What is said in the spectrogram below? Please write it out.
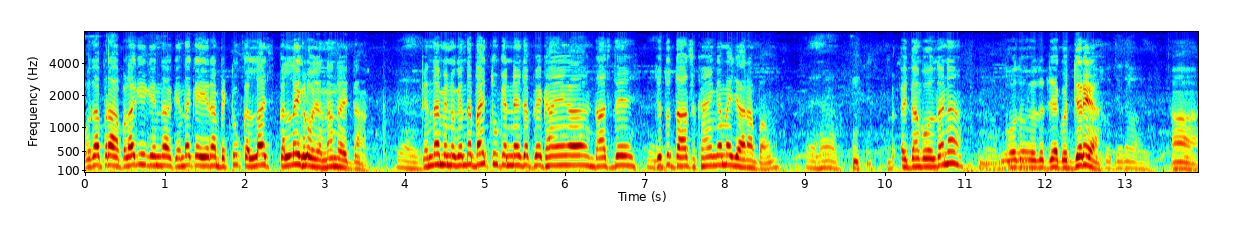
ਉਹਦਾ ਭਰਾ ਭਲਾ ਕੀ ਕਹਿੰਦਾ? ਕਹਿੰਦਾ ਕਈ ਵਾਰ ਬਿੱਟੂ ਕੱਲਾ ਕੱਲਾ ਹੀ ਖਲੋ ਜਾਂਦਾ ਹੁੰਦਾ ਇਦਾਂ ਕਹਿੰਦਾ ਮੈਨੂੰ ਕਹਿੰਦਾ ਬਾਈ ਤੂੰ ਕਿੰਨੇ ਜੱਫੇ ਖਾਏਗਾ? ਦੱਸ ਦੇ। ਜੇ ਤੂੰ 10 ਖਾਏਗਾ ਮੈਂ 11 ਪਾਉਂ ਹਾਂ। ਇਦਾਂ ਬੋਲਦਾ ਨਾ ਉਹ ਜੇ ਗੁੱਜਰ ਆ। ਹਾਂ।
